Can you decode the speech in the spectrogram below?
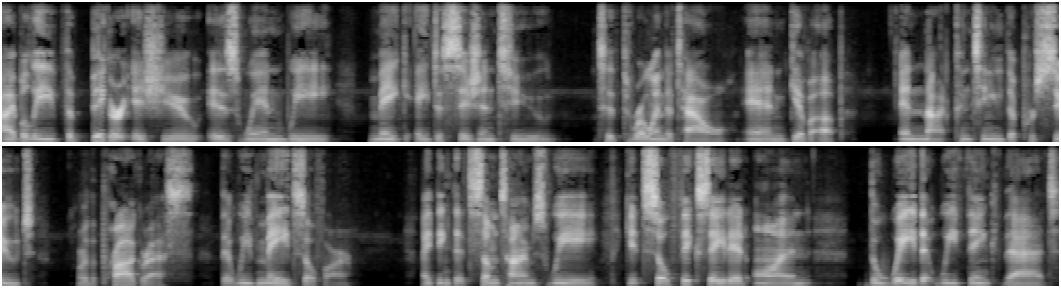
I believe the bigger issue is when we make a decision to to throw in the towel and give up and not continue the pursuit or the progress that we've made so far. I think that sometimes we get so fixated on the way that we think that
